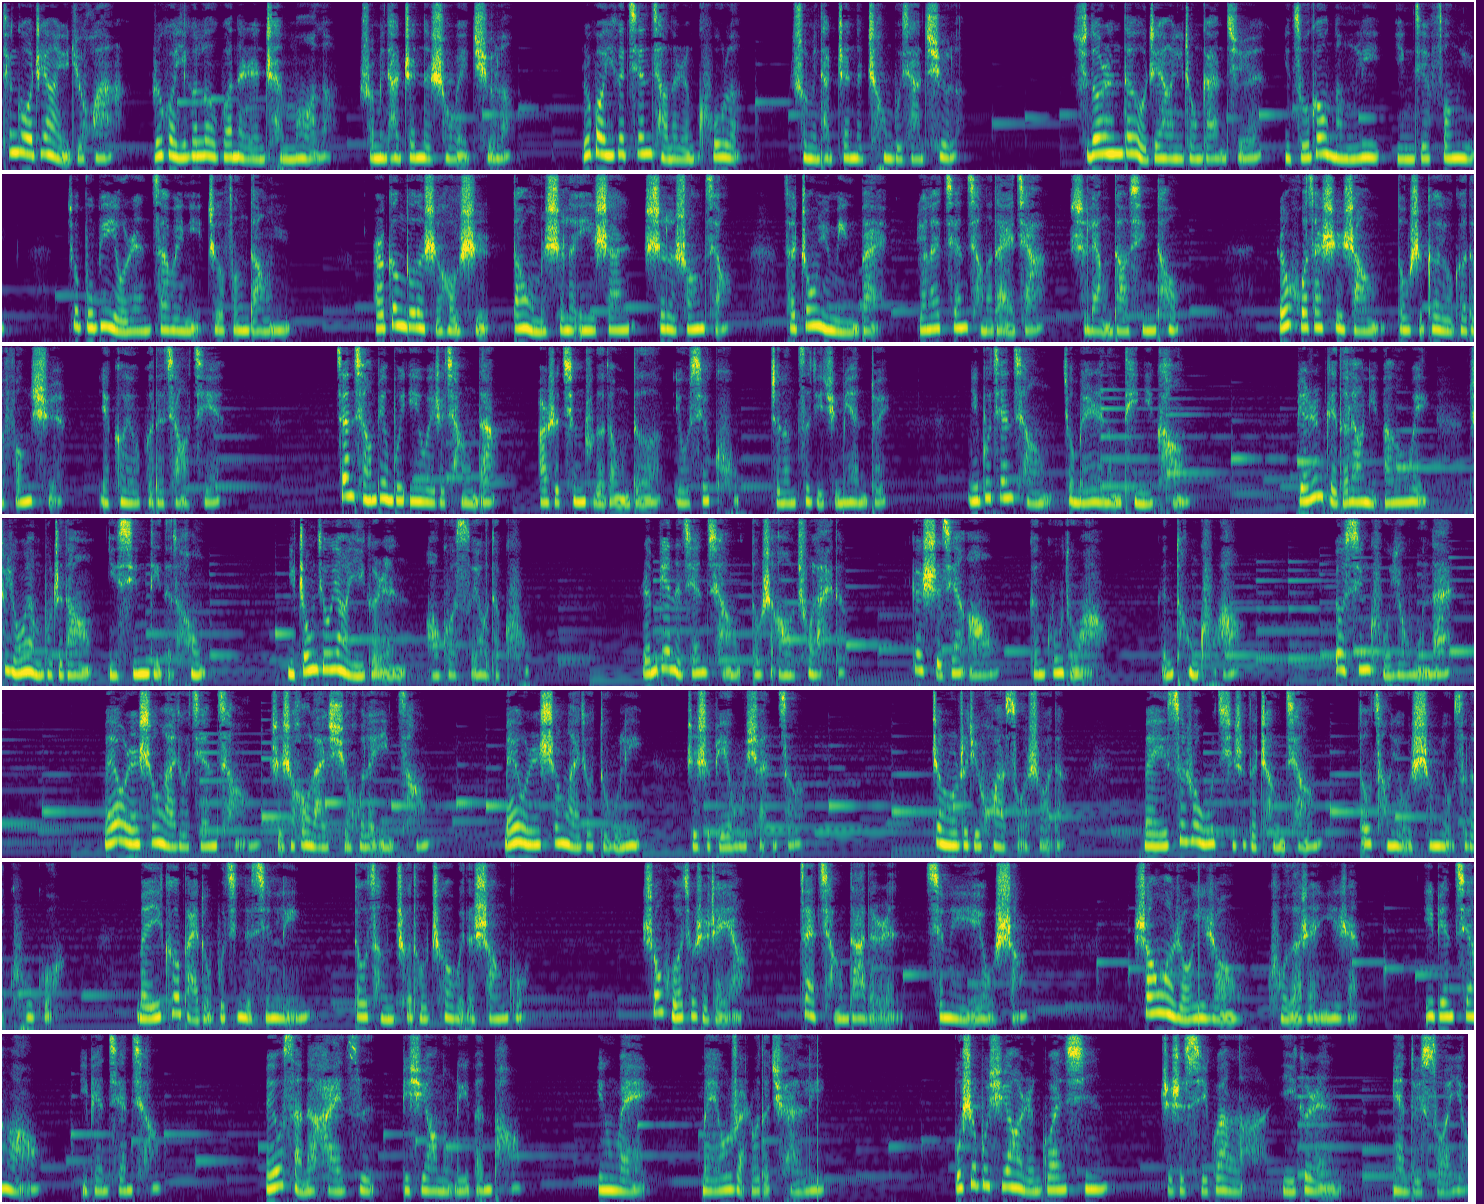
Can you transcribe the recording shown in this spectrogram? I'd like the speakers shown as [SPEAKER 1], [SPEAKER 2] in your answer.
[SPEAKER 1] 听过这样一句话：如果一个乐观的人沉默了，说明他真的受委屈了；如果一个坚强的人哭了，说明他真的撑不下去了。许多人都有这样一种感觉：你足够能力迎接风雨，就不必有人再为你遮风挡雨。而更多的时候是，当我们湿了衣衫、湿了双脚，才终于明白，原来坚强的代价是两道心痛。人活在世上，都是各有各的风雪，也各有各的皎洁。坚强并不意味着强大，而是清楚的懂得，有些苦只能自己去面对。你不坚强，就没人能替你扛。别人给得了你安慰，却永远不知道你心底的痛。你终究要一个人熬过所有的苦。人变得坚强，都是熬出来的，跟时间熬，跟孤独熬，跟痛苦熬。又辛苦又无奈。没有人生来就坚强，只是后来学会了隐藏；没有人生来就独立，只是别无选择。正如这句话所说的：“每一次若无其事的逞强，都曾有声有色的哭过；每一颗百毒不侵的心灵，都曾彻头彻尾的伤过。”生活就是这样，再强大的人心里也有伤，伤了揉一揉，苦了忍一忍。一边煎熬，一边坚强。没有伞的孩子必须要努力奔跑，因为没有软弱的权利。不是不需要人关心，只是习惯了一个人面对所有。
